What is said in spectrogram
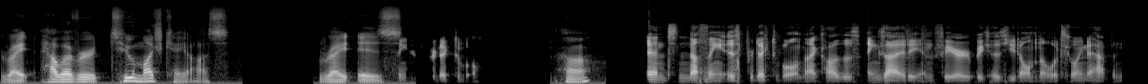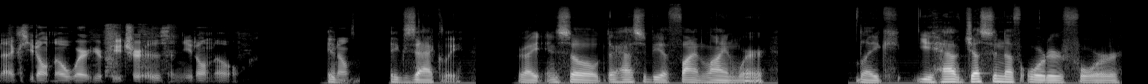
right? However, too much chaos, right, is predictable. Huh? And nothing is predictable, and that causes anxiety and fear because you don't know what's going to happen next. You don't know where your future is, and you don't know, you know. Exactly right? And so there has to be a fine line where like you have just enough order for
